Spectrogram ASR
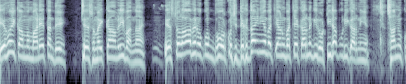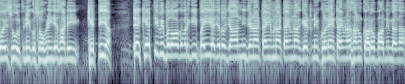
ਇਹੋ ਹੀ ਕੰਮ ਮਾੜੇ ਧੰਦੇ ਤੇ ਸਮੈਕਾਂ ਅਮਲੀ ਬਣਨਾ ਹੈ। ਇਸ ਤੋਂ ਇਲਾਵਾ ਫਿਰ ਉਹ ਕੋ- ਹੋਰ ਕੁਝ ਦਿਖਦਾ ਹੀ ਨਹੀਂ ਹੈ ਬੱਚਿਆਂ ਨੂੰ, ਬੱਚੇ ਕਰਨ ਕੀ, ਰੋਟੀ ਤਾਂ ਪੂਰੀ ਕਰਨੀ ਹੈ। ਸਾਨੂੰ ਕੋਈ ਸਹੂਲਤ ਨਹੀਂ, ਕੋਈ ਸੁੱਖ ਨਹੀਂ, ਜੇ ਸਾਡੀ ਖੇਤੀ ਆ ਤੇ ਖੇਤੀ ਵੀ ਬਲੌਕ ਵਰਗੀ ਪਈ ਆ, ਜਦੋਂ ਜਾਣ ਨਹੀਂ ਦੇਣਾ, ਟਾਈਮ ਨਾਲ ਟਾਈਮ ਨਾਲ ਗੇਟ ਨਹੀਂ ਖੁੱਲਣੇ ਟਾਈਮ ਨਾਲ ਸਾਨੂੰ ਕਾਰੋਬਾਰ ਨਹੀਂ ਮਿਲਣਾ,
